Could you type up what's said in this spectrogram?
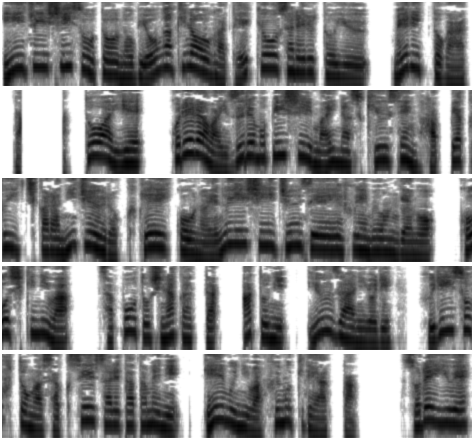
EGC 相当の描画機能が提供されるというメリットがあった。とはいえ、これらはいずれも PC-9801 から26系以降の NEC 純正 FM 音源を公式にはサポートしなかった後にユーザーによりフリーソフトが作成されたためにゲームには不向きであった。それゆえ、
